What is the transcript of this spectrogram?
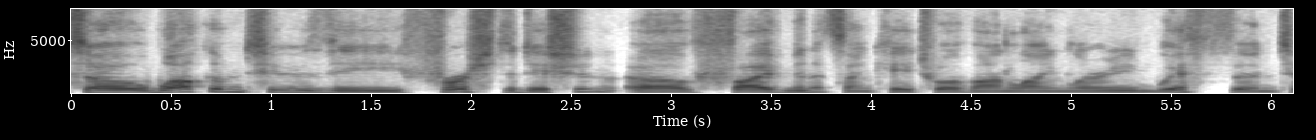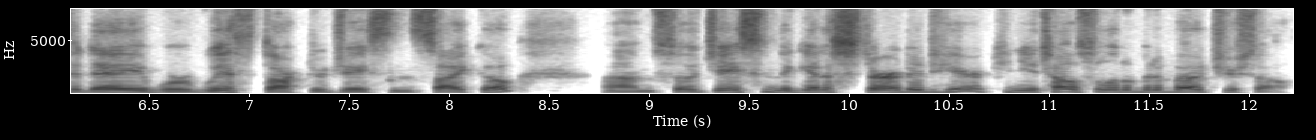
So welcome to the first edition of Five Minutes on K-12 Online Learning with, and today we're with Dr. Jason Siko. Um, so Jason, to get us started here, can you tell us a little bit about yourself?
